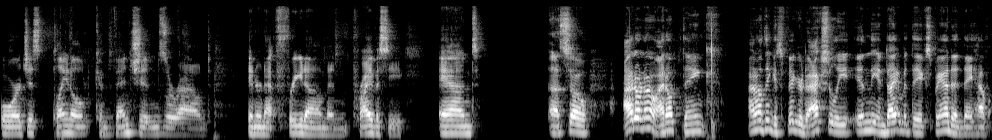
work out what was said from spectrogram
or just plain old conventions around internet freedom and privacy. And uh, so I don't know. I don't think I don't think it's figured. Actually, in the indictment they expanded, they have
